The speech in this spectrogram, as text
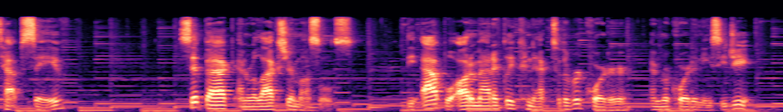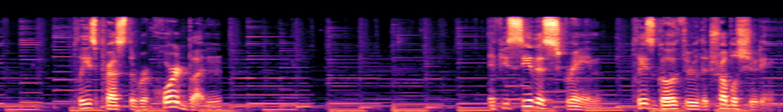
Tap Save. Sit back and relax your muscles. The app will automatically connect to the recorder and record an ECG please press the record button. If you see this screen, please go through the troubleshooting.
